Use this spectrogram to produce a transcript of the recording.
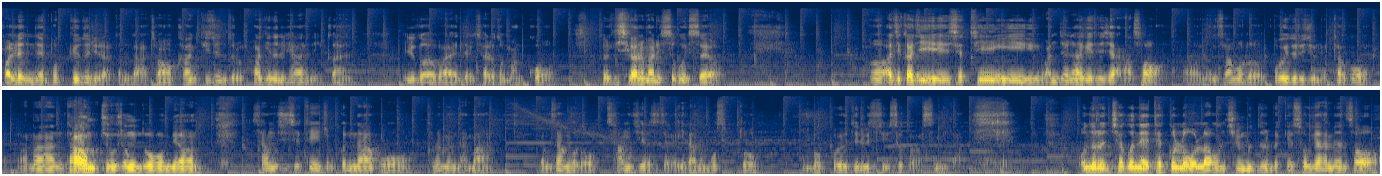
관련된 법규들이라든가 정확한 기준들을 확인을 해야 하니까 읽어봐야 될 자료도 많고 그렇게 시간을 많이 쓰고 있어요. 어, 아직까지 세팅이 완전하게 되지 않아서 어, 영상으로 보여드리지 못하고 아마 한 다음 주 정도면 사무실 세팅이 좀 끝나고 그러면 아마 영상으로 사무실에서 제가 일하는 모습도 한번 보여드릴 수 있을 것 같습니다. 오늘은 최근에 댓글로 올라온 질문들 몇 개 소개하면서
